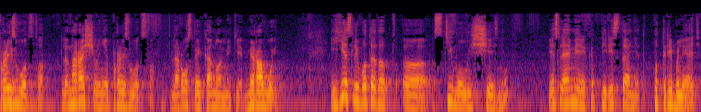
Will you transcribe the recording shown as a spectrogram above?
производства, для наращивания производства, для роста экономики мировой. И если вот этот э, стимул исчезнет, если Америка перестанет потреблять,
